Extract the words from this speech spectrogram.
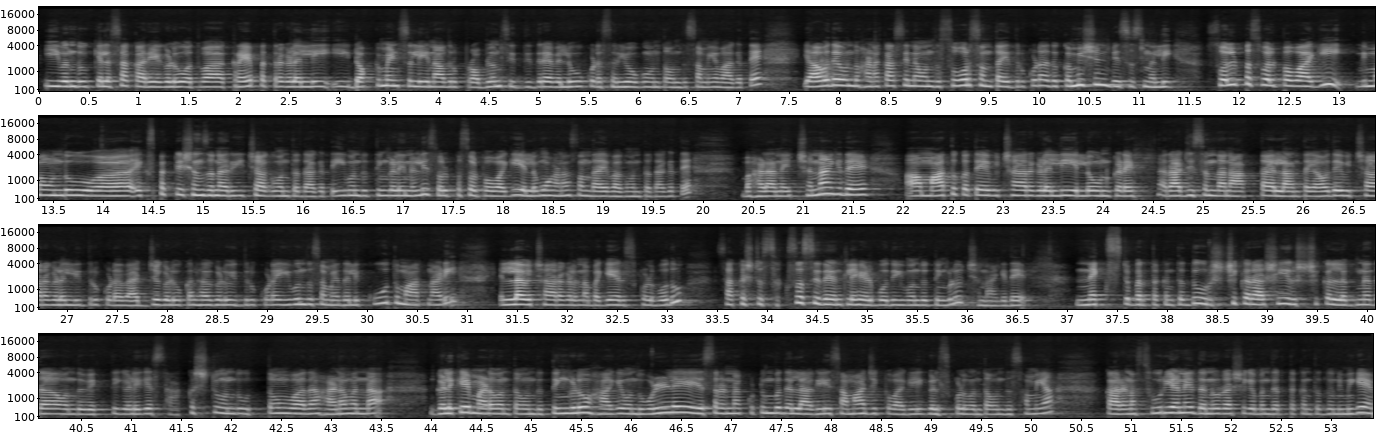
ಈ ಒಂದು ಕೆಲಸ ಕಾರ್ಯಗಳು ಅಥವಾ ಕ್ರಯಪತ್ರಗಳಲ್ಲಿ ಈ ಡಾಕ್ಯುಮೆಂಟ್ಸಲ್ಲಿ ಏನಾದರೂ ಪ್ರಾಬ್ಲಮ್ಸ್ ಇದ್ದಿದ್ದರೆ ಅವೆಲ್ಲವೂ ಕೂಡ ಸರಿ ಹೋಗುವಂಥ ಒಂದು ಸಮಯವಾಗುತ್ತೆ. ಯಾವುದೇ ಒಂದು ಹಣಕಾಸಿನ ಒಂದು ಸೋರ್ಸ್ ಅಂತ ಇದ್ದರೂ ಕೂಡ ಅದು ಕಮಿಷನ್ ಬೇಸಿಸ್ನಲ್ಲಿ ಸ್ವಲ್ಪ ಸ್ವಲ್ಪವಾಗಿ ನಿಮ್ಮ ಒಂದು ಎಕ್ಸ್ಪೆಕ್ಟೇಷನ್ಸನ್ನು ರೀಚ್ ಆಗುವಂಥದ್ದಾಗುತ್ತೆ ಈ ಒಂದು ತಿಂಗಳಿನಲ್ಲಿ ಸ್ವಲ್ಪ ಸ್ವಲ್ಪವಾಗಿ ಎಲ್ಲವೂ ಹಣ ಸಂದಾಯವಾಗುವಂಥದ್ದಾಗುತ್ತೆ ಬಹಳನೇ ಚೆನ್ನಾಗಿದೆ. ಆ ಮಾತುಕತೆ ವಿಚಾರಗಳಲ್ಲಿ ಎಲ್ಲೋ ಒಂದು ಕಡೆ ರಾಜಿ ಸಂಧಾನ ಆಗ್ತಾ ಇಲ್ಲ ಅಂತ ಯಾವುದೇ ವಿಚಾರಗಳಲ್ಲಿದ್ದರೂ ಕೂಡ, ವ್ಯಾಜ್ಯಗಳು, ಕಲಹಗಳು ಇದ್ದರೂ ಕೂಡ ಈ ಒಂದು ಸಮಯದಲ್ಲಿ ಕೂತು ಮಾತನಾಡಿ ಎಲ್ಲ ವಿಚಾರಗಳನ್ನು ಬಗೆಹರಿಸ್ಕೊಳ್ಬೋದು. ಸಾಕಷ್ಟು ಸಕ್ಸಸ್ ಇದೆ ಅಂತಲೇ ಹೇಳ್ಬೋದು ಈ ಒಂದು ತಿಂಗಳು ಚೆನ್ನಾಗಿದೆ. ನೆಕ್ಸ್ಟ್ ಬರ್ತಕ್ಕಂಥದ್ದು ವೃಶ್ಚಿಕ ರಾಶಿ. ವೃಶ್ಚಿಕ ಲಗ್ನದ ಒಂದು ವ್ಯಕ್ತಿಗಳಿಗೆ ಸಾಕಷ್ಟು ಒಂದು ಉತ್ತಮವಾದ ಹಣವನ್ನು ಗಳಿಕೆ ಮಾಡುವಂಥ ಒಂದು ತಿಂಗಳು ಹಾಗೆ ಒಂದು ಒಳ್ಳೆಯ ಹೆಸರನ್ನು ಕುಟುಂಬದಲ್ಲಾಗಲಿ, ಸಾಮಾಜಿಕವಾಗಲಿ ಗಳಿಸ್ಕೊಳ್ಳುವಂಥ ಒಂದು ಸಮಯ. ಕಾರಣ ಸೂರ್ಯನೇ ಧನುರಾಶಿಗೆ ಬಂದಿರತಕ್ಕಂಥದ್ದು ನಿಮಗೆ.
